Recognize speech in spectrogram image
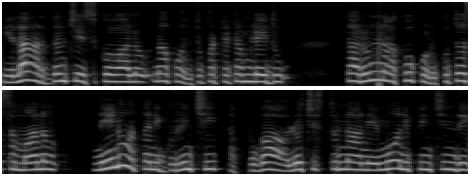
ఎలా అర్థం చేసుకోవాలో నాకు అంతుపట్టడం లేదు. తరుణ్ నాకు కొడుకుతో సమానం. నేను అతని గురించి తప్పుగా ఆలోచిస్తున్నానేమో అనిపించింది.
